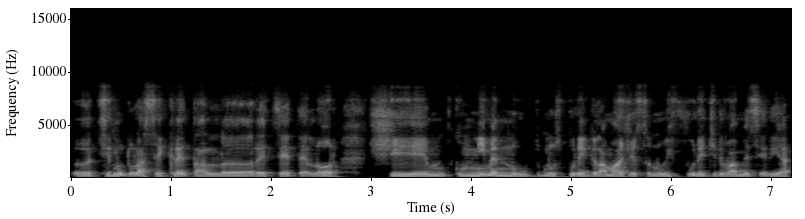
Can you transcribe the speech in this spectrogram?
uh, ținutul la secret al uh, rețetelor și cum nimeni nu, nu spune gramaje, să nu-i fure cineva meseria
